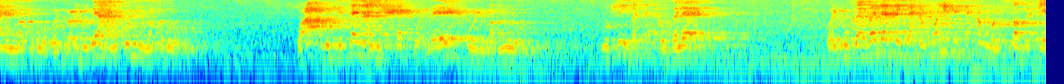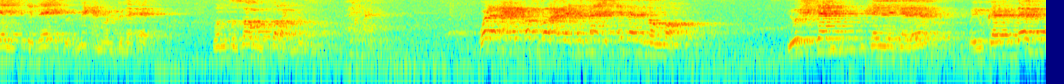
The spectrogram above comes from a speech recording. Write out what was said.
عن المكروه والبعد بها عن كل المكروه وعقد اللسان عن الشكوى لا يشكو المغلوب مصيبته أو بلاءه والمكابدة في تحمله في تحمل الصبر حيال الشدائد والمحن والبلاءات. وانتظار الفرج. من الله ولا أحد أصبر على سماع الأذى من الله. يشتم جل جلاله ويكذب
